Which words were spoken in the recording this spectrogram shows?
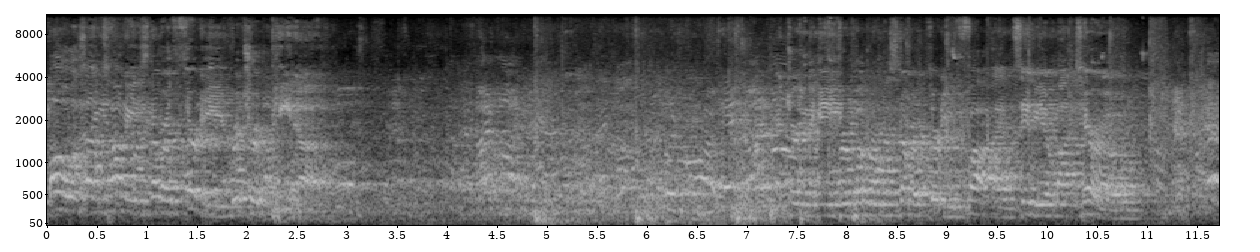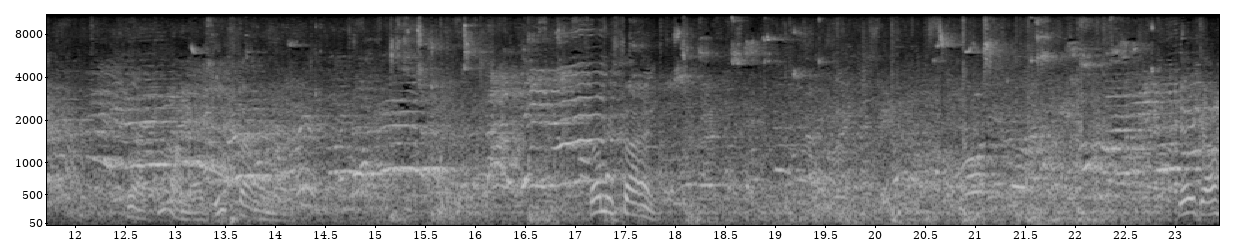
Ball was on Townies number 30, Richard Pina. Entering the game for Pilgrim is number 35, Xavier Montero. Yeah, come on, man. Do something. Show me something. There you go.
